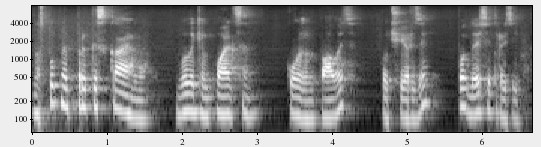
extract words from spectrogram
Наступне притискаємо великим пальцем кожен палець по черзі по 10 разів.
